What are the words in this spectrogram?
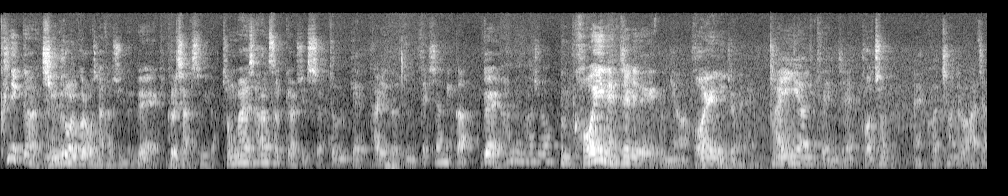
크니까 징그러울 거라고 생각할 수 있는데 그렇지 않습니다. 정말 사랑스럽게 할 수 있어요. 좀 이렇게 다리도 좀 섹시합니까? 네, 하면 하죠. 그럼 거인 엔젤이 되겠군요. 거인이죠. 네. 자이언트 엔젤. 거천. 네, 거천으로 가죠.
